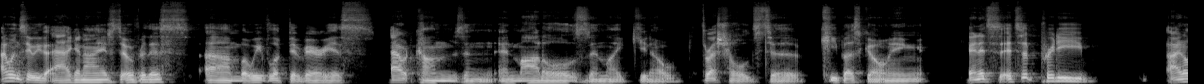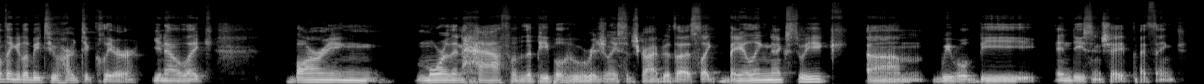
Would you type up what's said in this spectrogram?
I wouldn't say we've agonized over this, um, but we've looked at various outcomes and and models and like you know thresholds to keep us going. And it's it's a pretty. I don't think it'll be too hard to clear. You know, like barring more than half of the people who originally subscribed with us like bailing next week um, we will be in decent shape i think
